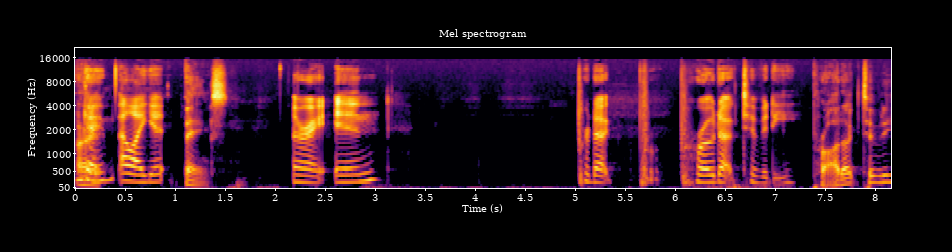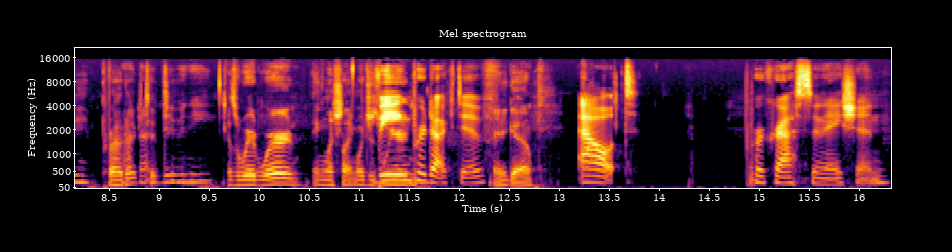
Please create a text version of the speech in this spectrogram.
All okay, right, I like it. thanks. All right, in product pr- productivity. Productivity, productivity. Productivity. It's a weird word. English language is Being weird. productive. there you go. Out procrastination.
